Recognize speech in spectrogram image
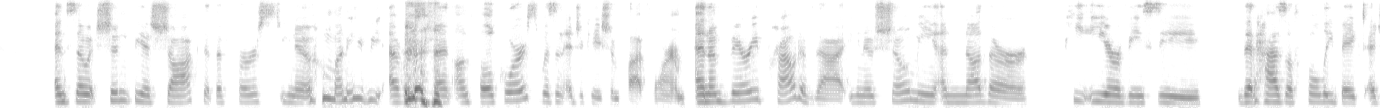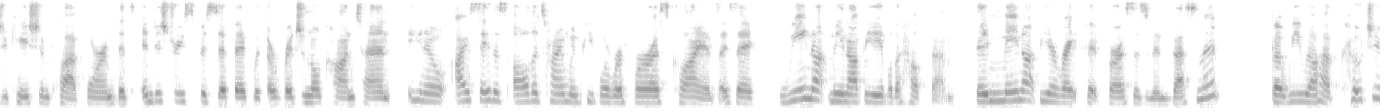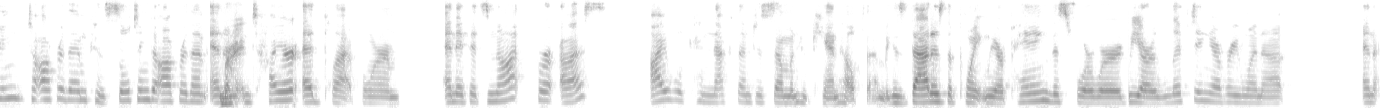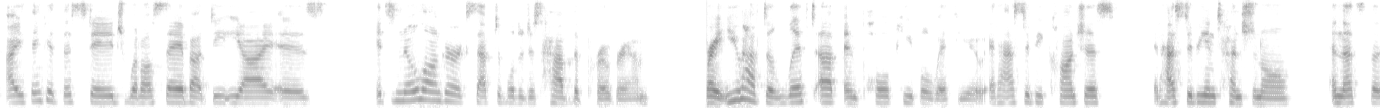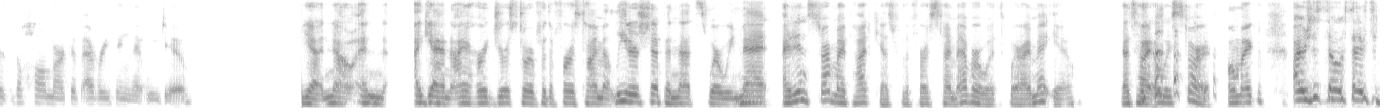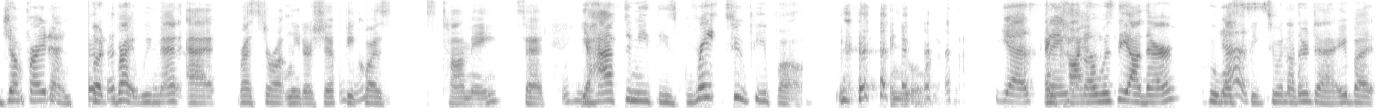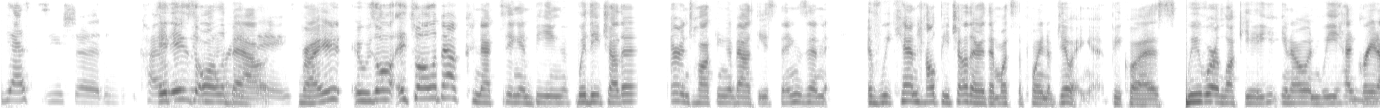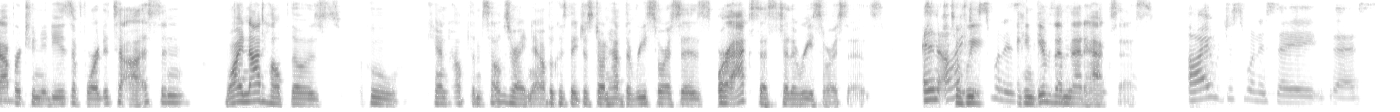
And so it shouldn't be a shock that the first, you know, money we ever spent on full course was an education platform. And I'm very proud of that. You know, show me another PE or VC that has a fully baked education platform that's industry specific with original content. You know, I say this all the time when people refer us clients. I say, we not may not be able to help them. They may not be a right fit for us as an investment, but we will have coaching to offer them, consulting to offer them, and an entire ed platform. And if it's not for us, I will connect them to someone who can help them because that is the point. We are paying this forward, we are lifting everyone up. And I think at this stage, what I'll say about DEI is it's no longer acceptable to just have the program, right? You have to lift up and pull people with you. It has to be conscious, it has to be intentional. And that's the, the hallmark of everything that we do. Yeah, no. And again, I heard your story for the first time at leadership, and that's where we Mhm. met. I didn't start my podcast for the first time ever with where I met you. That's how I always start. Oh my, i was just so excited to jump right in. But right, we met at restaurant leadership Mhm. because Tommy said, Mhm. You have to meet these great two people. And you were one of them. yes, And. Kyle um, was the other, who we'll speak to another day. But yes, you should. It Kyle's is all about things. right it was all it's all about connecting and being with each other and talking about these things and if we can help each other then what's the point of doing it because we were lucky you know and we had great Mhm. opportunities afforded to us and why not help those who can't help themselves right now because they just don't have the resources or access to the resources And so I we just want to can give them that access I just want to say this.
